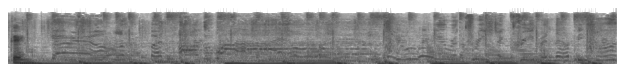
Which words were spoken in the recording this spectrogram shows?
Acting. Girl,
